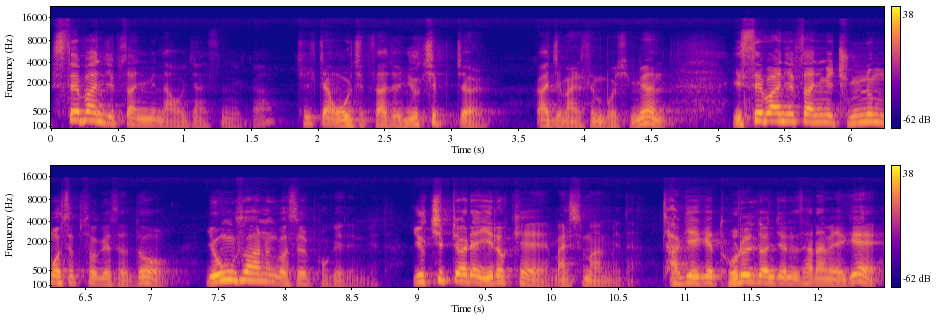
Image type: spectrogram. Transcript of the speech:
스테반 집사님이 나오지 않습니까? 7장 54절, 60절까지 말씀 보시면 이 스테반 집사님이 죽는 모습 속에서도 용서하는 것을 보게 됩니다. 60절에 이렇게 말씀합니다. 자기에게 돌을 던지는 사람에게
